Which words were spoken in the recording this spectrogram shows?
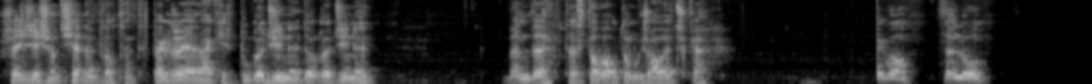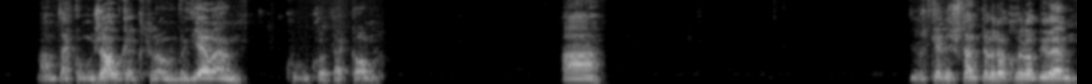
67%. Także ja na jakieś pół godziny do godziny będę testował tą grzałeczkę. Z tego celu mam taką grzałkę, którą wygięłem kółko taką, a już kiedyś w tamtym roku robiłem,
